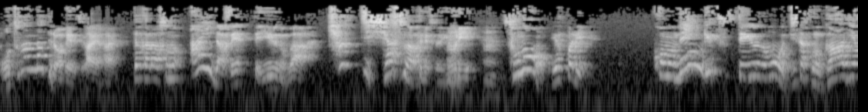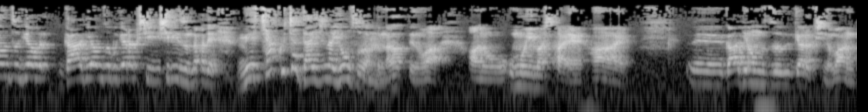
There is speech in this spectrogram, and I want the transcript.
も大人になってるわけですよ。はいはい。だからその愛だぜっていうのが、キャッチしやすくなってるんですよ、より。うん。その、やっぱり、この年月っていうのも、実はこのガーディアンズ・ギャガーディアンズ・オブ・ギャラクシーシリーズの中で、めちゃくちゃ大事な要素だったなっていうのは、あの、思いましたね。はい。で、ガーディアンズ・ギャラクシーの1、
